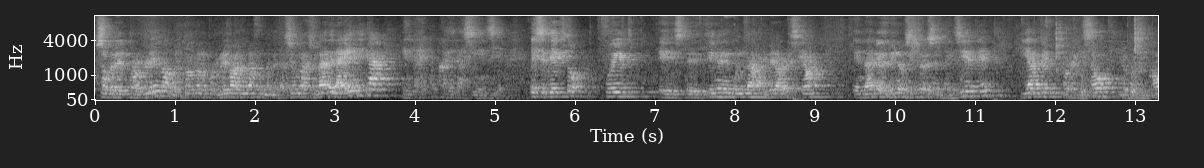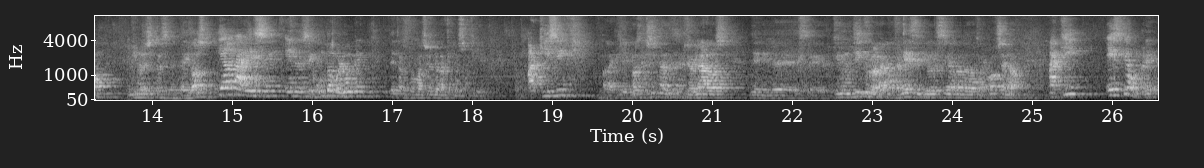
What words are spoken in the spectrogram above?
sobre el problema o en torno al problema de una fundamentación racional de la ética en la época de la ciencia. Ese texto fue, este, tiene una primera versión en el año de 1967 y Apple lo revisó y lo publicó en 1972 y aparece en el segundo volumen de Transformación de la Filosofía. Aquí sí, para que no se sientan decepcionados, de, de, de, este, tiene un título de la conferencia y yo les estoy hablando de otra cosa, no. Aquí, este hombre,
